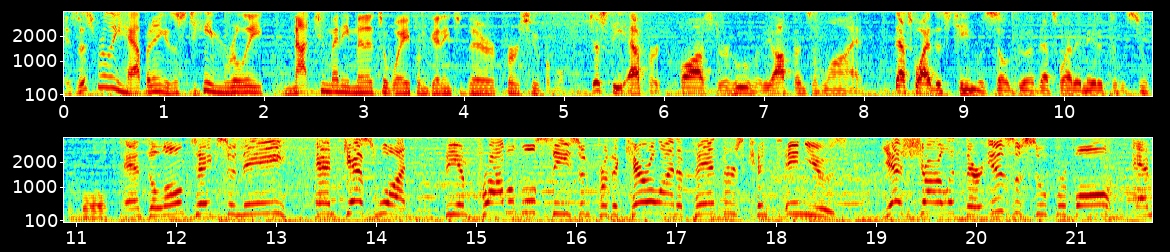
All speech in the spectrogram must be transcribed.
is this really happening? Is this team really not too many minutes away from getting to their first Super Bowl? Just the effort, Foster, Hoover, the offensive line. That's why this team was so good. That's why they made it to the Super Bowl. And Delhomme takes a knee, and guess what? The improbable season for the Carolina Panthers continues. Yes, Charlotte, there is a Super Bowl, and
